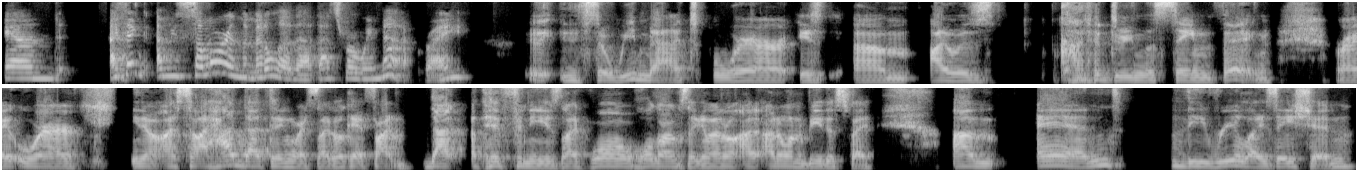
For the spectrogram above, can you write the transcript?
And I think, I mean, somewhere in the middle of that, that's where we met, right? So we met where is um, I was kind of doing the same thing, right? Where, you know, I so I had that thing where it's like, okay, fine. That epiphany is like, whoa, hold on a second. I don't I, I don't want to be this way. Um, and the realization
